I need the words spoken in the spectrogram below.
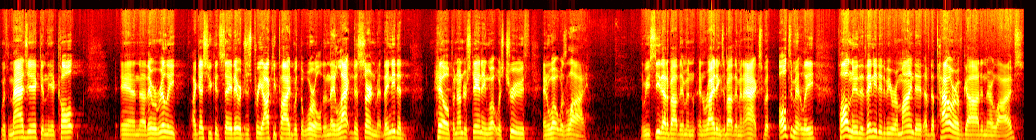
with magic and the occult, and uh, they were really, I guess you could say, they were just preoccupied with the world, and they lacked discernment. They needed help in understanding what was truth and what was lie. We see that about them in, in writings about them in Acts, but ultimately, Paul knew that they needed to be reminded of the power of God in their lives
